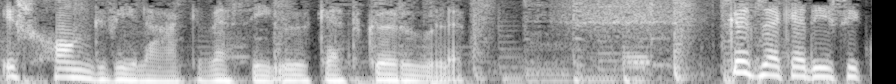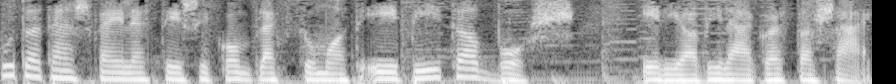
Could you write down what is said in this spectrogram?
és hangvilág veszi őket körül. Közlekedési kutatásfejlesztési komplexumot épít a Bosch. írja a világgazdaság.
